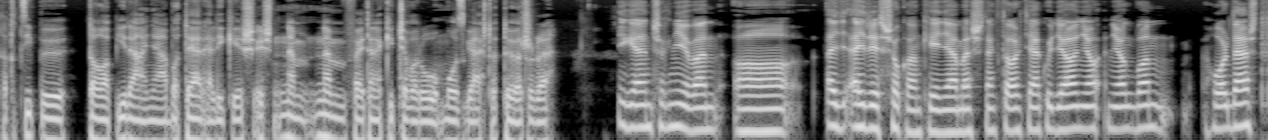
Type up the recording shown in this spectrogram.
tehát a cipő talp irányába terhelik, és, és nem, nem fejtenek kicsavaró mozgást a törzsre. Igen, csak nyilván a, egy, egyrészt sokan kényelmesnek tartják ugye a nyakban hordást,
